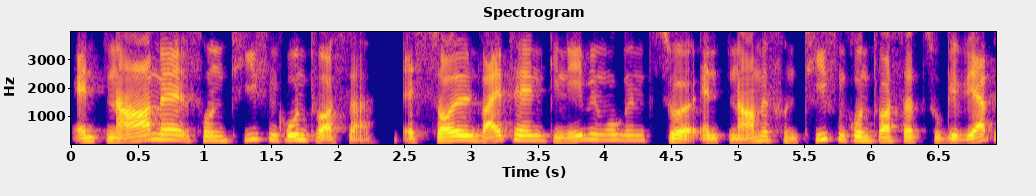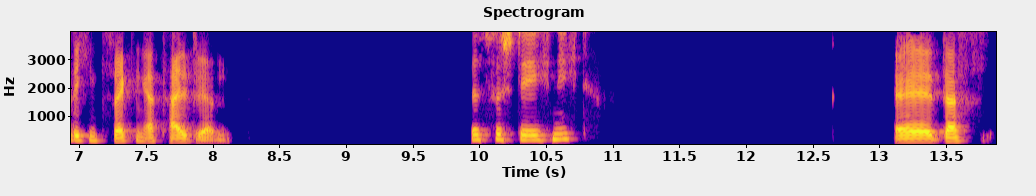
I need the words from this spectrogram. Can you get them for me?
Entnahme von tiefem Grundwasser. Es sollen weiterhin Genehmigungen zur Entnahme von tiefem Grundwasser zu gewerblichen Zwecken erteilt werden. Das verstehe ich nicht. Äh, dass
